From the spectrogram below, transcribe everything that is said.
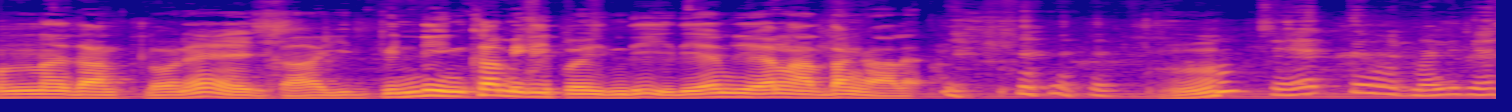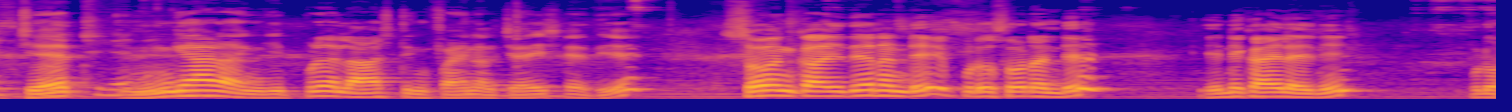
ఉన్న దాంట్లోనే ఇంకా ఈ పిండి ఇంకా మిగిలిపోయింది. ఇది ఏం చేయాలని అర్థం కాలే. చేత్ చేసుకోవచ్చు ఇంగాడ ఇంక ఇప్పుడే లాస్ట్ ఇంక ఫైనల్ చేసేది. సో ఇంకా ఇదేనండి. ఇప్పుడు చూడండి ఎన్ని కాయలు అయినాయి ఇప్పుడు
